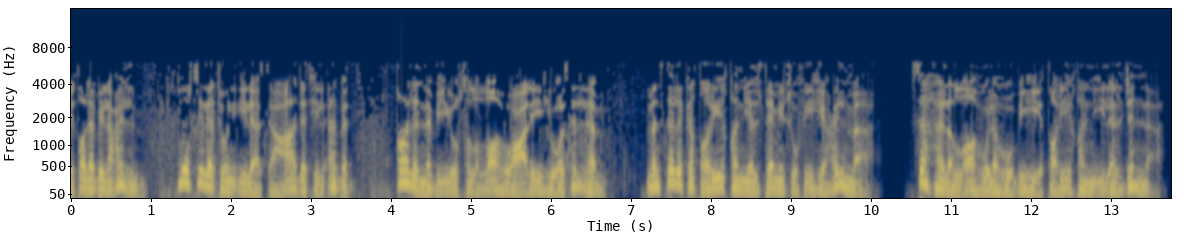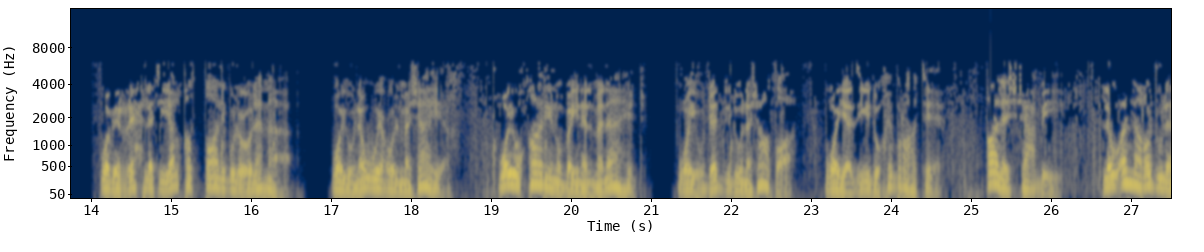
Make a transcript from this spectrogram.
لطلب العلم موصلة إلى سعادة الأبد. قال النبي صلى الله عليه وسلم من سلك طريقا يلتمس فيه علما سهل الله له به طريقا إلى الجنة. وبالرحلة يلقى الطالب العلماء وينوع المشايخ ويقارن بين المناهج ويجدد نشاطه ويزيد خبراته. قال الشعبي لو أن رجلا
